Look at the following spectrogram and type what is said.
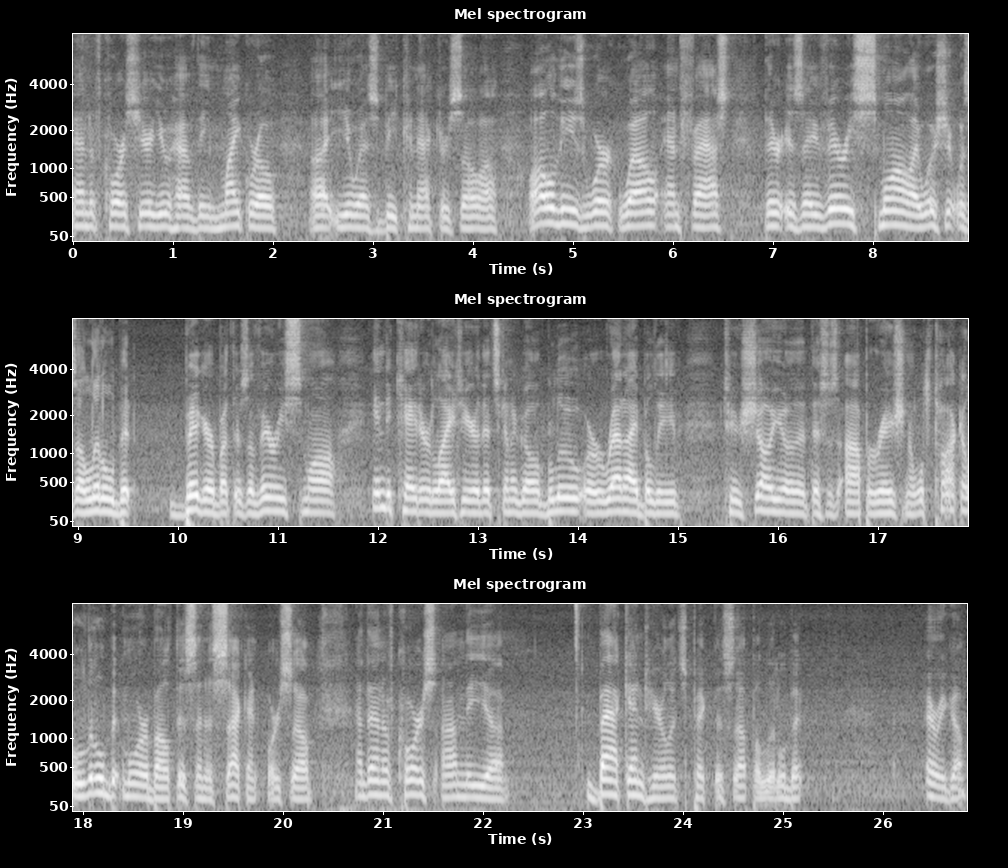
And of course, here you have the micro uh, USB connector. So uh, all these work well and fast. There is a very small, I wish it was a little bit bigger, but there's a very small indicator light here that's going to go blue or red, I believe, to show you that this is operational. We'll talk a little bit more about this in a second or so. And then, of course, on the uh, back end here, let's pick this up a little bit. There we go.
